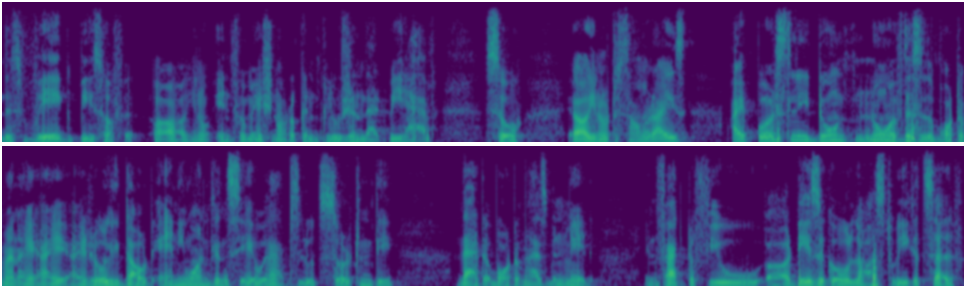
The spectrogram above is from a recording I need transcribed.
this vague piece of uh, you know information or a conclusion that we have. So, uh, you know, to summarize I personally don't know if this is the bottom, and I, I, I really doubt anyone can say with absolute certainty that a bottom has been made. In fact, a few uh, days ago, last week itself,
